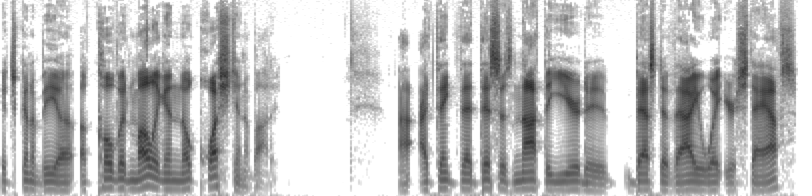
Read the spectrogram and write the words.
it's going to be a, a COVID mulligan, no question about it. I, I think that this is not the year to best evaluate your staffs,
